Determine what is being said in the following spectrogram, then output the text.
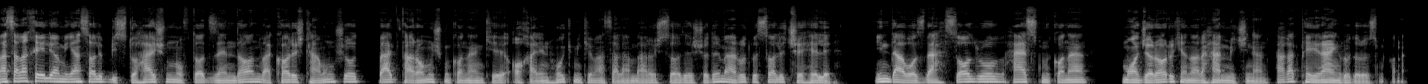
مثلا خیلی ها میگن سال 28 اون افتاد زندان و کارش تموم شد بعد فراموش می‌کنن که آخرین حکمی که مثلا براش صادر شده مربوط به سال چهله این دوازده سال رو حذف می‌کنن ماجرا رو کنار هم میچینن فقط پیرنگ رو درست می‌کنن.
